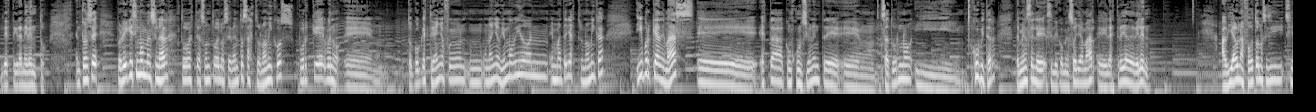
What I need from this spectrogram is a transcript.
de este gran evento. Entonces, ¿por qué quisimos mencionar todo este asunto de los eventos astronómicos? Porque, bueno, eh, tocó que este año fue un, un- año bien movido en, en materia astronómica y porque además eh, esta conjunción entre eh, Saturno y Júpiter también se le, se le comenzó a llamar eh, la estrella de Belén. Había una foto, no sé si, si,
